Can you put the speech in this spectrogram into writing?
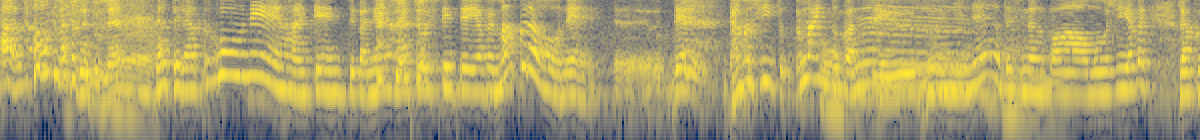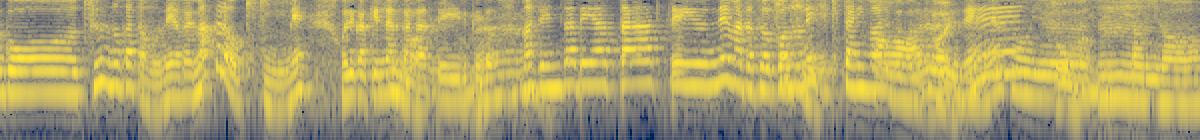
あそうなんでね。ですすね。あだって落語をね拝見っていうかね 拝聴しててやっぱり枕をねえーで楽しいとうまいとかっていうふうにね私なんかは思うしやっぱり落語通の方もねやっぱり枕を聞きにねお出かけになる方っているけど、ね。まあ前座でやったらっていうねまたそこのねそうそう。しきたりもある部分あるんですね。そういそうしきたりが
